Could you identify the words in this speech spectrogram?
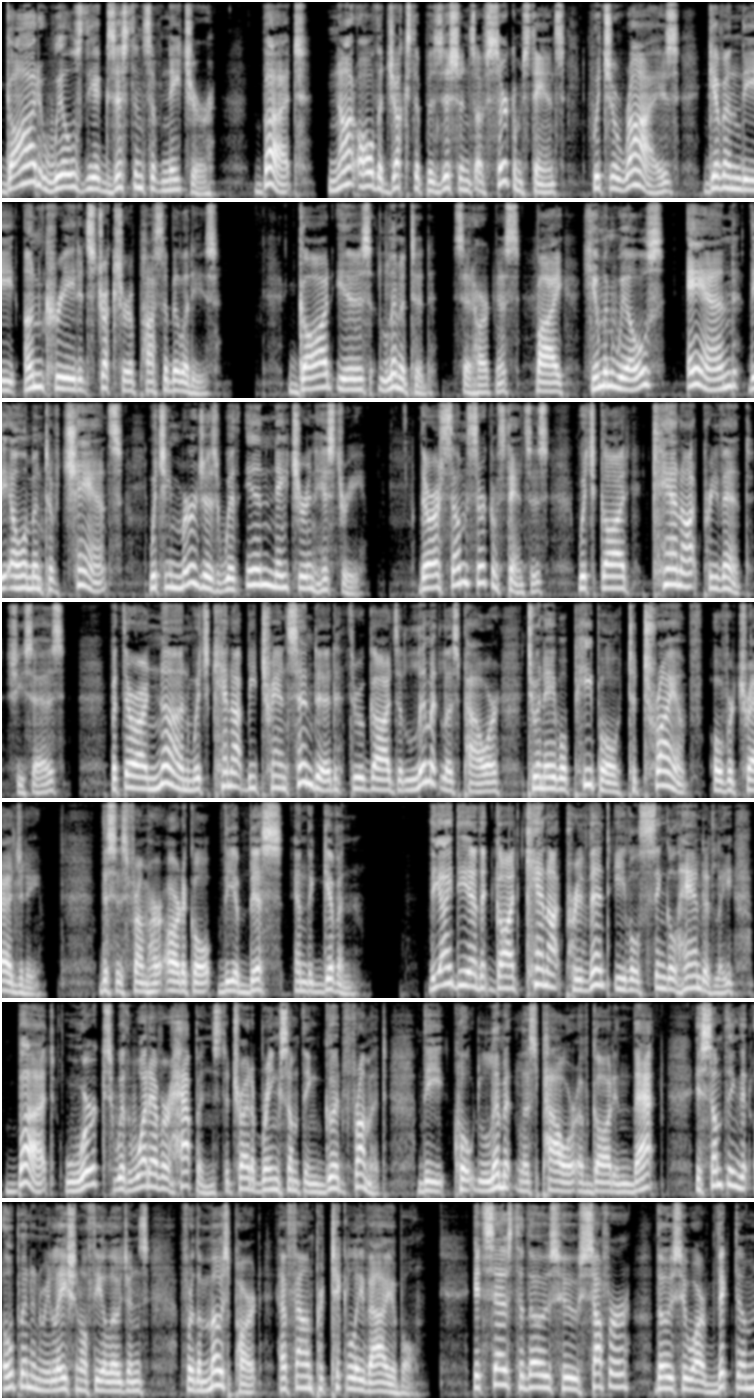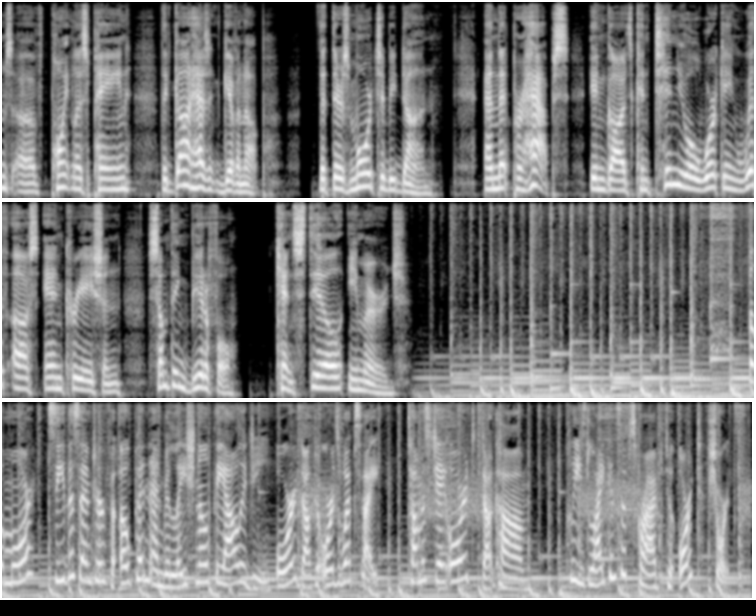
God wills the existence of nature, but not all the juxtapositions of circumstance which arise given the uncreated structure of possibilities. God is limited, said Harkness, by human wills and the element of chance which emerges within nature and history. There are some circumstances which God cannot prevent, she says, but there are none which cannot be transcended through God's limitless power to enable people to triumph over tragedy. This is from her article, The Abyss and the Given. The idea that God cannot prevent evil single handedly, but works with whatever happens to try to bring something good from it, the quote, limitless power of God in that, is something that open and relational theologians, for the most part, have found particularly valuable. It says to those who suffer, those who are victims of pointless pain, that God hasn't given up, that there's more to be done and that perhaps in God's continual working with us and creation, something beautiful can still emerge. For more, see the Center for Open and Relational Theology or Dr. Oord's website, thomasjoord.com. Please like and subscribe to Oord Shorts.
